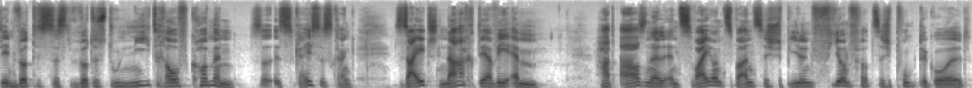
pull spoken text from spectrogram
den würdest, das würdest du nie drauf kommen. Das ist geisteskrank. Seit nach der WM hat Arsenal in 22 Spielen 44 Punkte geholt.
